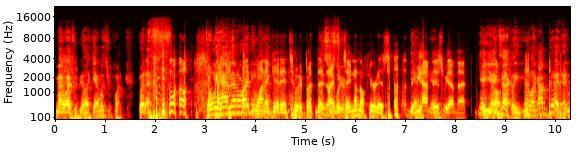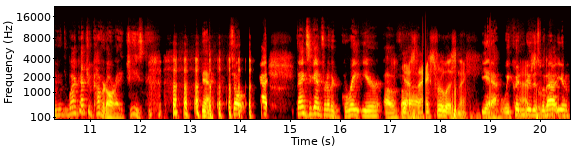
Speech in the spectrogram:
My wife would be like, "Yeah, what's your point?" But uh, well, don't we have that already? Want to get into it, but that, I would true. say no, no. Here it is. Yeah, we have yeah, this. yeah. We have that. Yeah, yeah, know. exactly. You're like, I'm good. I, I got you covered already. Jeez. Yeah. So, guys, thanks again for another great year of. yes. uh, Thanks for listening. yeah, we couldn't do this without you.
